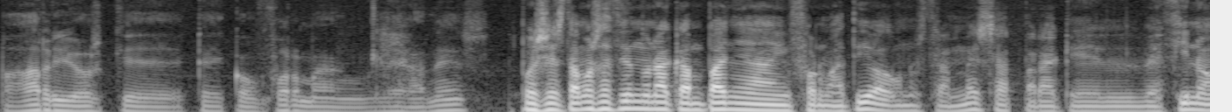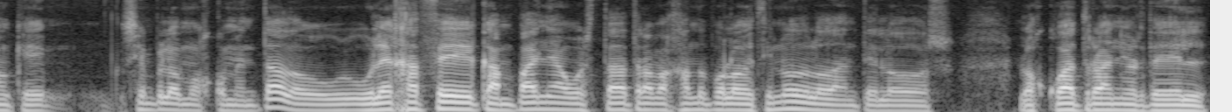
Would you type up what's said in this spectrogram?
barrios que, conforman Leganés. Pues estamos haciendo una campaña informativa con nuestras mesas para que el vecino, aunque siempre lo hemos comentado, ULEG hace campaña o está trabajando por los vecinos durante los, los cuatro años del,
